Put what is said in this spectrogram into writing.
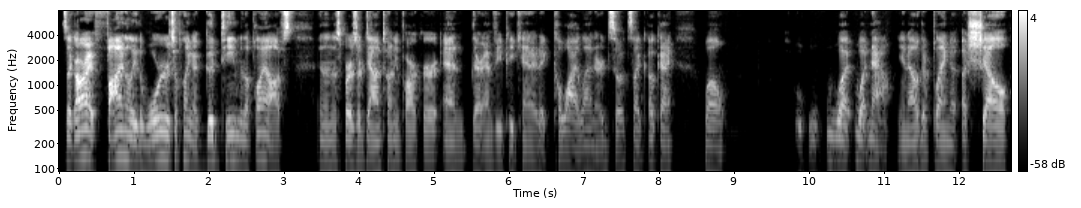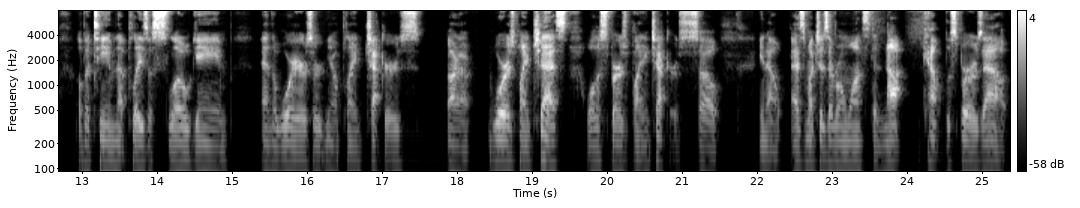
It's like, all right, finally the Warriors are playing a good team in the playoffs, and then the Spurs are down Tony Parker and their MVP candidate Kawhi Leonard. So it's like, okay, well, what what now? You know, they're playing a, a shell of a team that plays a slow game, and the Warriors are you know playing checkers. Or no, Warriors playing chess while the Spurs playing checkers. So, you know, as much as everyone wants to not count the Spurs out,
